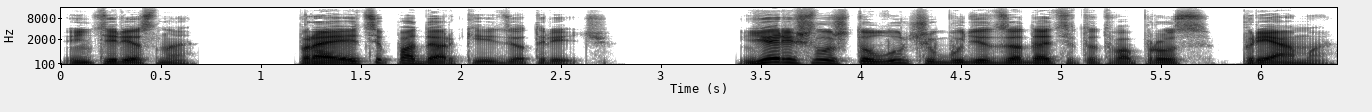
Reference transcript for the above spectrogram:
Интересно, про эти подарки идет речь? Я решил, что лучше будет задать этот вопрос прямо.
